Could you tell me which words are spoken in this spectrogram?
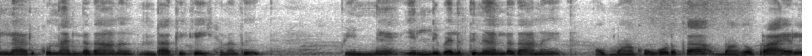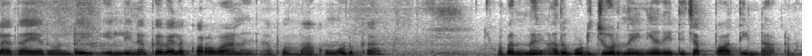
എല്ലാവർക്കും നല്ലതാണ് ഉണ്ടാക്കി കഴിക്കണത്. പിന്നെ എല്ല് ബലത്തിന് നല്ലതാണ്. ഉമ്മാക്കും കൊടുക്കുക ഉമ്മാക്ക് പ്രായമുള്ളതായത് കൊണ്ട് എല്ലിനൊക്കെ വിലക്കുറവാണ്. അപ്പം ഉമ്മാക്കും കൊടുക്കാം. അപ്പം ഇന്ന് അത് പൊടിച്ചു കൊടുന്ന് ഇനി അതേറ്റ് ചപ്പാത്തി ഉണ്ടാക്കണം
